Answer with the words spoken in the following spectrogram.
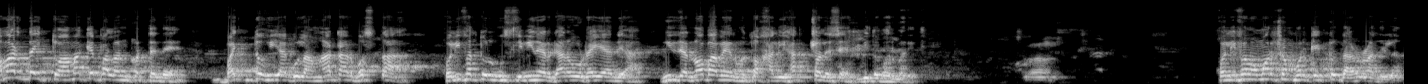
আমার দায়িত্ব আমাকে পালন করতে দে। বাধ্য হইয়া গুলাম আটার বস্তা খলিফাতুল মুসলিমিনের গাঢ় উঠাইয়া দেয়া নিজের নবাবের মতো খালি হাত চলেছে বিধবর বাড়িতে। খলিফা ওমর সম্পর্কে একটু ধারণা দিলাম।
